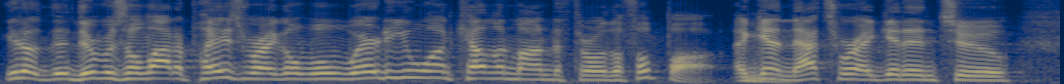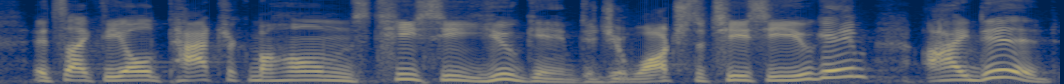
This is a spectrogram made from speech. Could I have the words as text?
You know, th- there was a lot of plays where I go, well, where do you want Kellen Mond to throw the football? Again, mm that's where I get into it's like the old Patrick Mahomes TCU game. Did you watch the TCU game? I did.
